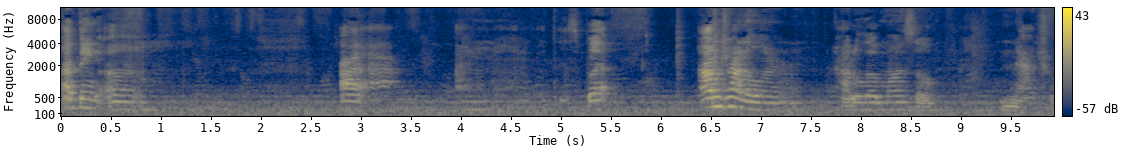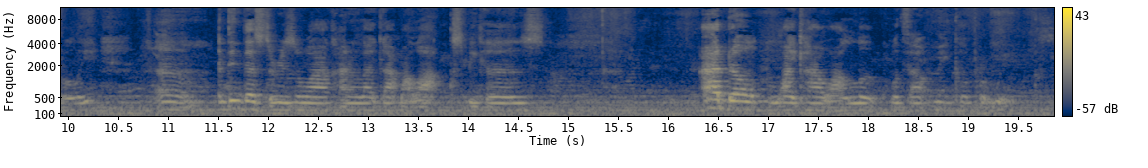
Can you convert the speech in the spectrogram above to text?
I think um, I I but I'm trying to learn how to love myself naturally. Um, I think that's the reason why I kind of like got my locks because I don't like how I look without makeup or wigs.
